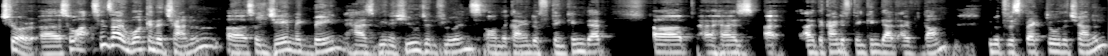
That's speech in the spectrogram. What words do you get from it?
Sure. Uh, so uh, since I work in the channel, uh, so Jay McBain has been a huge influence on the kind of thinking that uh, has uh, uh, the kind of thinking that I've done with respect to the channel.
